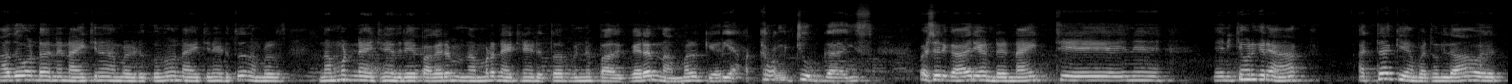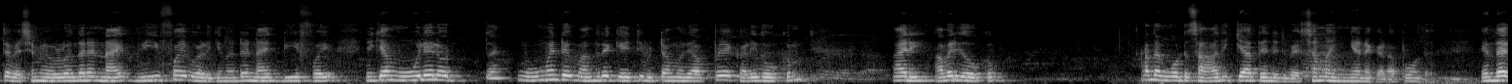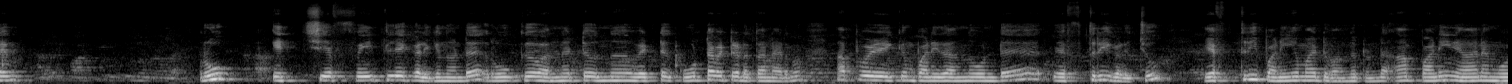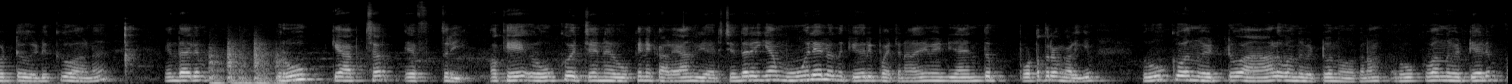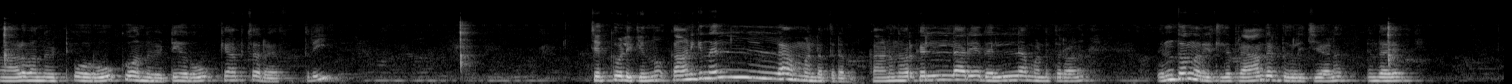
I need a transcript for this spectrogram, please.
അതുകൊണ്ട് തന്നെ നൈറ്റിനെ നമ്മൾ എടുക്കുന്നു. നൈറ്റിനെ എടുത്ത് നമ്മൾ നമ്മുടെ നൈറ്റിനെതിരെ പകരം നമ്മുടെ നൈറ്റിനെ എടുത്ത പിന്നെ പകരം നമ്മൾ കയറി ആക്രമിച്ചു ഗൈസ് പക്ഷെ ഒരു കാര്യമുണ്ട്. നൈറ്റിന് എനിക്കവിടെ കയറി ആ അറ്റാക്ക് ചെയ്യാൻ പറ്റുന്നില്ല. ആ ഒറ്റ വിഷമേ ഉള്ളൂ. എന്തായാലും നൈറ്റ് ബി ഫൈവ് കളിക്കുന്നുണ്ട്. നൈറ്റ് ബി ഫൈവ് എനിക്ക് ആ മൂലയിൽ ഒറ്റ മൂവ്മെന്റ് മന്ത്രിയെ കയറ്റി വിട്ടാൽ മതി. അപ്പോഴേ കളി തോക്കും. ആര്? അവർ തോക്കും. അതങ്ങോട്ട് സാധിക്കാത്തതിന്റെ ഒരു വിഷമം ഇങ്ങനെ കിടപ്പുണ്ട്. എന്തായാലും റൂക്ക് എച്ച് എഫ് എയ്റ്റിലേക്ക് കളിക്കുന്നുണ്ട്. റൂക്ക് വന്നിട്ട് ഒന്ന് വെട്ട് കൂട്ട വെട്ട് കിടത്താനായിരുന്നു. അപ്പോഴേക്കും പണി തന്നുകൊണ്ട് എഫ് ത്രീ കളിച്ചു. എഫ് ത്രീ പണിയുമായിട്ട് വന്നിട്ടുണ്ട്. ആ പണി ഞാൻ അങ്ങോട്ട് എടുക്കുവാണ്. എന്തായാലും rook capture F three okay rook വെച്ച് തന്നെ റൂക്കിനെ കളയാമെന്ന് വിചാരിച്ചു. എന്തായാലും എനിക്ക് ആ മൂലയിലൊന്ന് കയറി പറ്റണം. അതിനുവേണ്ടി ഞാൻ എന്ത് പൊട്ടത്തരം കളിക്കും? റൂക്ക് വന്ന് വെട്ടുമോ ആൾ വന്ന് വെട്ടുമോ എന്ന് നോക്കണം. റൂക്ക് വന്ന് വെട്ടിയാലും ആൾ വന്ന് വെട്ടി ഓ റൂക്ക് വന്ന് വെട്ടി. Rook capture F three check വിളിക്കുന്നു. കാണിക്കുന്ന എല്ലാം മണ്ടത്തരം കാണുന്നവർക്കെല്ലാം അറിയാം. ഇതെല്ലാം മണ്ടത്തരമാണ്. എന്തെന്നറിയത്തില്ല. പ്രാന്തെടുത്ത് കളിച്ചതാണ് എന്തായാലും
